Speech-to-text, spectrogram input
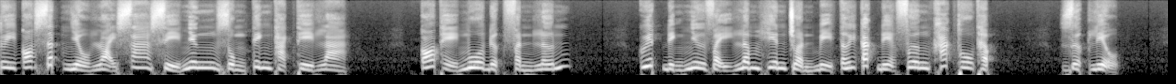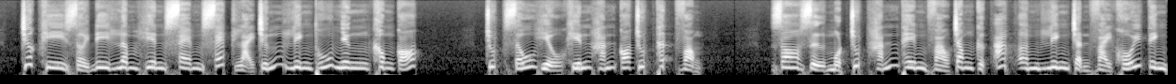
tuy có rất nhiều loại xa xỉ nhưng dùng tinh thạch thì là có thể mua được phần lớn. Quyết định như vậy Lâm Hiên chuẩn bị tới các địa phương khác thu thập. Dược liệu. Trước khi rời đi Lâm Hiên xem xét lại chứng linh thú nhưng không có. Chút dấu hiệu khiến hắn có chút thất vọng. Do dự một chút hắn thêm vào trong cực áp âm linh trận vài khối tinh.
